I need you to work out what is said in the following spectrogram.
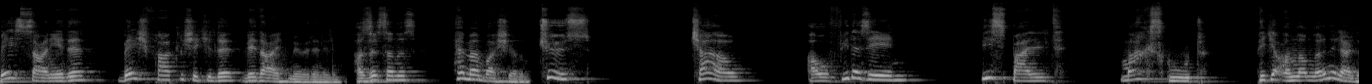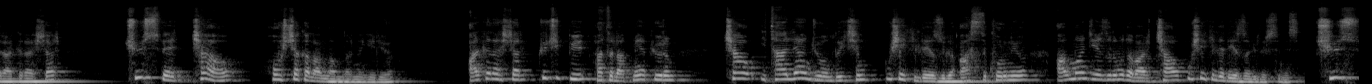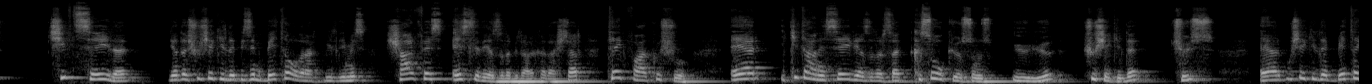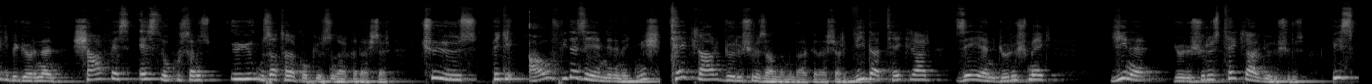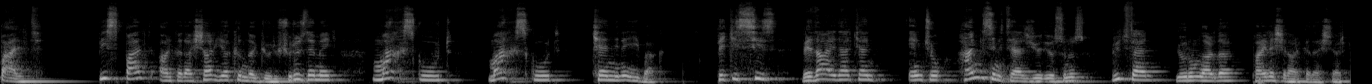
5 saniyede 5 farklı şekilde veda etmeyi öğrenelim. Hazırsanız hemen başlayalım. Tschüss, ciao, auf Wiedersehen, bis bald, mach's gut. Peki anlamları nelerdir arkadaşlar? Tschüss ve ciao hoşça kal anlamlarına geliyor. Arkadaşlar küçük bir hatırlatma yapıyorum. Ciao İtalyanca olduğu için bu şekilde yazılıyor. Aslı korunuyor. Almanca yazılımı da var. Ciao bu şekilde de yazabilirsiniz. Tschüss çift S ile ya da şu şekilde bizim beta olarak bildiğimiz Şarfes S ile yazılabilir arkadaşlar. Tek farkı şu. Eğer iki tane S ile yazılırsa kısa okuyorsunuz Ü'yü şu şekilde Tschüss. Eğer bu şekilde beta gibi görünen Şarfes S ile okursanız Ü'yü uzatarak okuyorsunuz arkadaşlar. Tschüss. Peki auf Wiedersehen ne demekmiş? Tekrar görüşürüz anlamında arkadaşlar. Vida tekrar, sehen görüşmek. Yine görüşürüz, tekrar görüşürüz. Bis bald. Bis bald arkadaşlar yakında görüşürüz demek. Mach's gut, mach's gut. Kendine iyi bak. Peki siz veda ederken en çok hangisini tercih ediyorsunuz? Lütfen yorumlarda paylaşın arkadaşlar.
